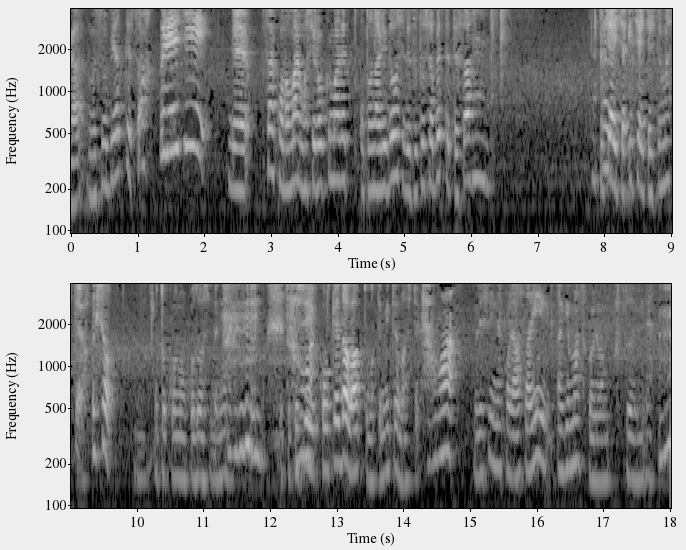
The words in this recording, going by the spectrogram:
が結び合ってさ。嬉しいでさこの前も白熊でお隣同士でずっと喋っててさ、うん。イチャイチャイチャイチャしてましたよ、嘘。うん。男の子同士でね。美しい光景だわと思って見てましたけど。はわ嬉しいね。これ朝いいあげます。これは普通にね。うん。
